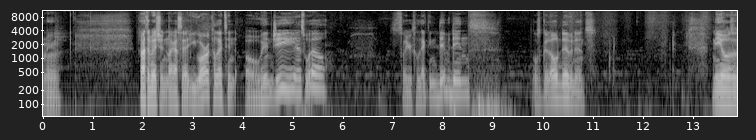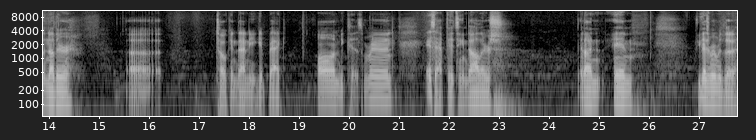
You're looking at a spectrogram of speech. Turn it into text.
I mean, Not to mention, like I said, you are collecting ONG as well. So you're collecting dividends. Those good old dividends. Neo's another uh, token that I need to get back on because man, it's at fifteen dollars. And I and if you guys remember the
